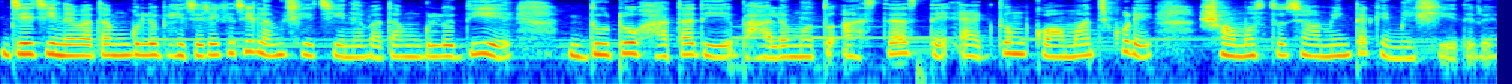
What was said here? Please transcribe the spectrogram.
যে চিনে বাদামগুলো ভেজে রেখেছিলাম, সেই চিনে বাদামগুলো দিয়ে দুটো হাতা দিয়ে ভালো মতো আস্তে আস্তে একদম কম আঁচ করে সমস্ত চাউমিনটাকে মিশিয়ে দেবে।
